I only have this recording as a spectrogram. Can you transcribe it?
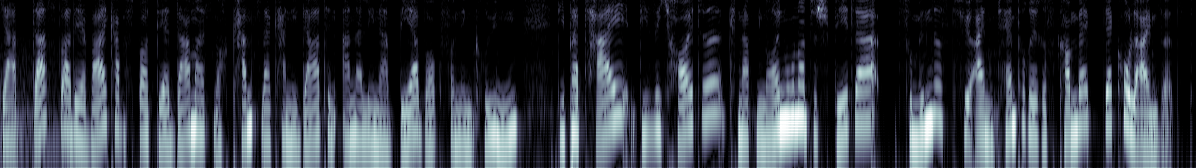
Ja, das war der Wahlkampfspot der damals noch Kanzlerkandidatin Annalena Baerbock von den Grünen. Die Partei, die sich heute, knapp neun Monate später, zumindest für ein temporäres Comeback der Kohle einsetzt.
